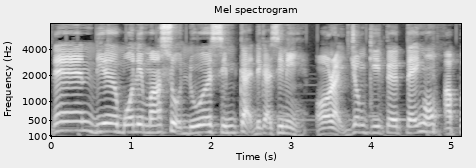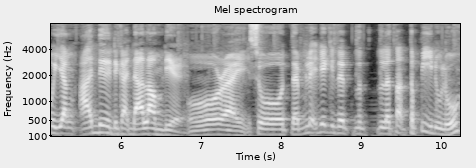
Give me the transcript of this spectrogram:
Dan dia boleh masuk dua SIM card dekat sini. Alright, jom kita tengok apa yang ada dekat dalam dia. Alright, so tablet dia kita letak tepi dulu.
